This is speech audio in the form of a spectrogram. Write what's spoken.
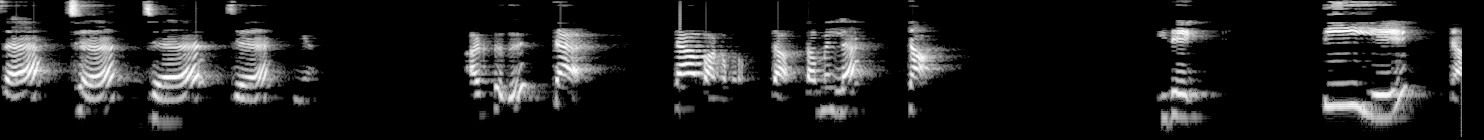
ச ச ஜ ஜ அடுத்தது ட. ட பார்க்க போறோம். ட. தமிழ்ல ட. இதே. டி ஏ டா.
